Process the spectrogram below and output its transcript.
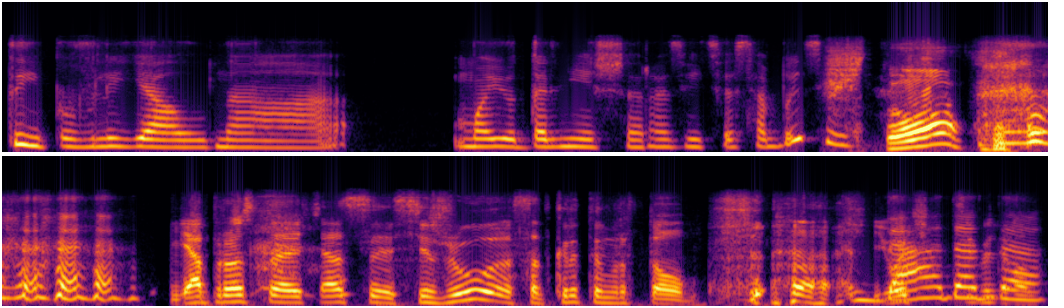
ты повлиял на мое дальнейшее развитие событий. Что? Я просто сейчас э, сижу с открытым ртом. Да, да, да.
